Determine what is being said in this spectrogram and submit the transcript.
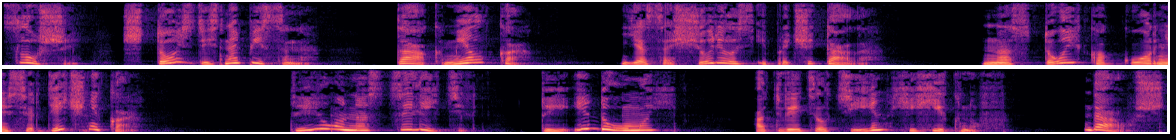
Слушай, что здесь написано? Так мелко?» Я сощурилась и прочитала. «Настойка корня сердечника?» «Ты у нас целитель, «Ты и думай», — ответил Тиин, хихикнув. «Да уж,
